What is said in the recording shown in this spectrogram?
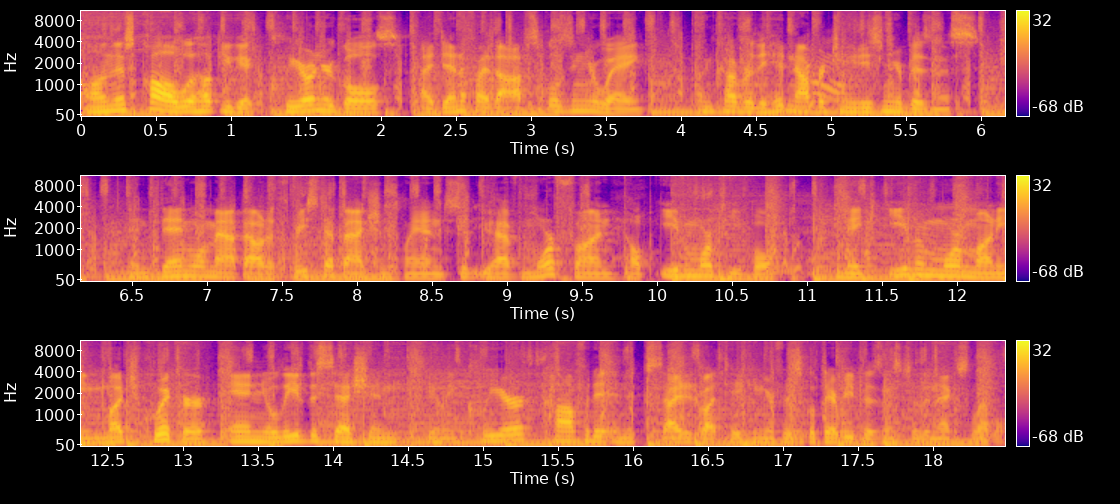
On this call, we'll help you get clear on your goals, identify the obstacles in your way, uncover the hidden opportunities in your business, and then we'll map out a three step action plan so that you have more fun, help even more people, make even more money much quicker, and you'll leave the session feeling clear, confident, and excited about taking your physical therapy business to the next level.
